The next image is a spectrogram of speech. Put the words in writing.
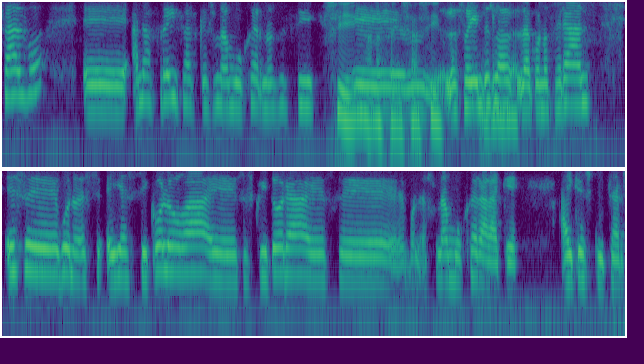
Salvo eh, Ana Freisas, que es una mujer, no sé si sí, los oyentes la, conocerán. Es, bueno, es, ella es psicóloga, es escritora, es, bueno, es una mujer a la que hay que escuchar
